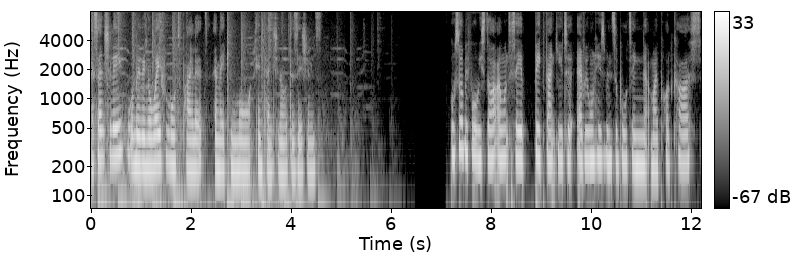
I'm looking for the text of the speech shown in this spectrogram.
Essentially, we're moving away from autopilot and making more intentional decisions. Also, before we start, I want to say a big thank you to everyone who's been supporting my podcast.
